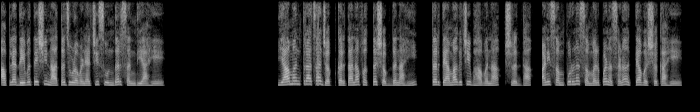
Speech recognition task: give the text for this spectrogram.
आपल्या देवतेशी नातं जुळवण्याची सुंदर संधी आहे. या मंत्राचा जप करताना फक्त शब्द नाही तर त्यामागची भावना श्रद्धा आणि संपूर्ण समर्पण असणं अत्यावश्यक आहे.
